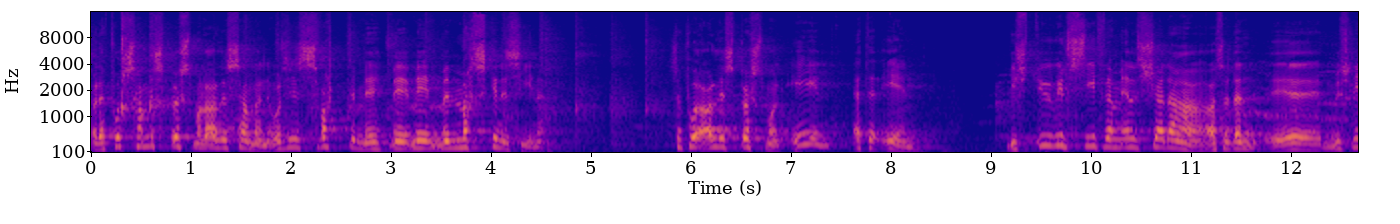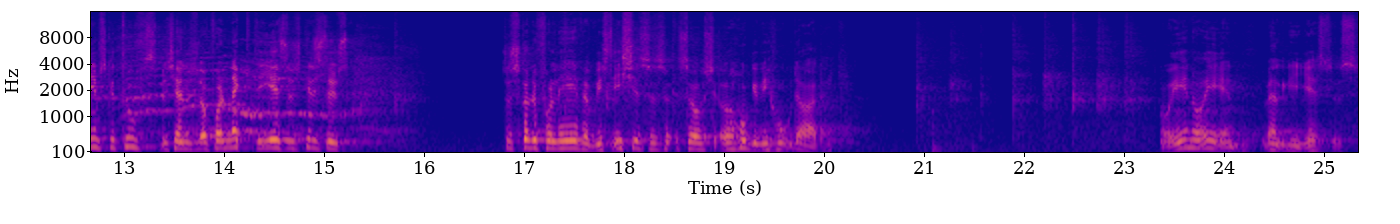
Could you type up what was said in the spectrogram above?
Og De får samme spørsmål alle sammen. Og de svarte med, med, med, med maskene sine. Så får alle spørsmål, én etter én. Hvis du vil si frem El Shaddai, altså den eh, muslimske trosbekjennelsen, og fornekte Jesus Kristus, så skal du få leve. Hvis ikke, så, så, så, hogger vi hodet av deg. Og én og én velger Jesus.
